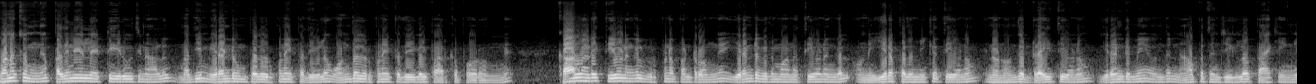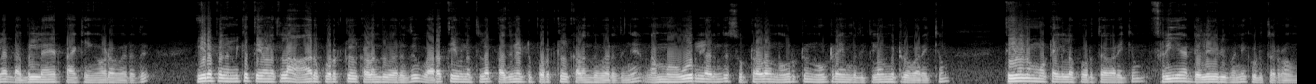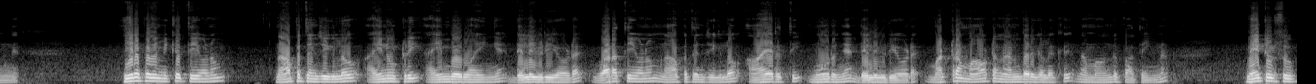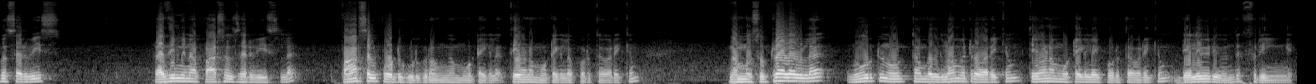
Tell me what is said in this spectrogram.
வணக்கம்ங்க. பதினேழு எட்டு இருபத்தி நாலு மதியம் இரண்டு முப்பது விற்பனை பதிவில் ஒன்பது விற்பனை பதிவுகள் பார்க்க போகிறோம்ங்க கால்நடை தீவனங்கள் விற்பனை பண்ணுறவங்க இரண்டு விதமான தீவனங்கள். ஒன்று ஈரப்பதமிக்க தீவனம் இன்னொன்று வந்து ட்ரை தீவனம். இரண்டுமே வந்து நாற்பத்தஞ்சு கிலோ பேக்கிங்கில் டபுள் லேயர் பேக்கிங்கோட வருது. ஈரப்பதமிக்க தீவனத்தில் ஆறு பொருட்கள் கலந்து வருது. வர தீவனத்தில் பதினெட்டு பொருட்கள் கலந்து வருதுங்க. நம்ம ஊர்லேருந்து சுற்றுலா நூறு டு நூற்றி ஐம்பது கிலோமீட்டர் வரைக்கும் தீவன மூட்டைகளை பொறுத்த வரைக்கும் ஃப்ரீயாக டெலிவரி பண்ணி கொடுத்துட்றோமுங்க. ஈரப்பதமிக்க தீவனம் நாற்பத்தஞ்சு கிலோ ஐநூற்றி ஐம்பது ரூபாய்ங்க டெலிவரியோட. வர தீவனம் நாற்பத்தஞ்சு கிலோ ஆயிரத்தி நூறுங்க டெலிவரியோட. மற்ற மாவட்ட நண்பர்களுக்கு நம்ம வந்து பார்த்திங்கன்னா மேட்டூர் சூப்பர் சர்வீஸ் ரதிமினா பார்சல் சர்வீஸில் பார்சல் போட்டு கொடுக்குறவங்க மூட்டைகளை தீவன மூட்டைகளை பொறுத்த வரைக்கும். நம்ம சுற்றளவில் நூறு டு நூற்றம்பது கிலோமீட்டர் வரைக்கும் தீவன மூட்டைகளை பொறுத்த வரைக்கும் டெலிவரி வந்து ஃப்ரீங்க.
